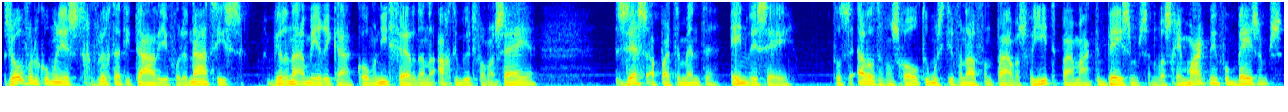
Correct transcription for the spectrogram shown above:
Zo van de communist, gevlucht uit Italië voor de nazi's... willen naar Amerika, komen niet verder dan de achterbuurt van Marseille. Zes appartementen, één wc. Tot zijn elfde van school. Toen moest hij vanaf, want pa was failliet. Pa maakte bezems en er was geen markt meer voor bezems.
